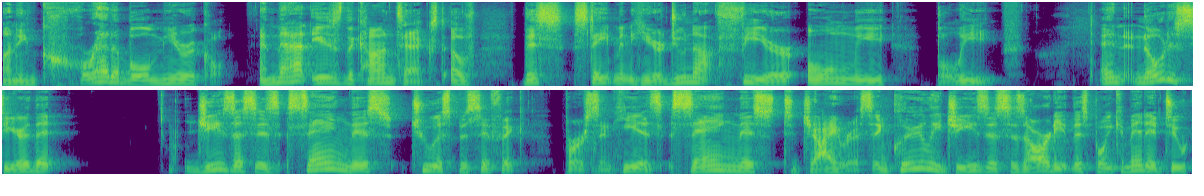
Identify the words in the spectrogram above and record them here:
an incredible miracle. And that is the context of this statement here do not fear, only believe. And notice here that Jesus is saying this to a specific person. He is saying this to Jairus. And clearly, Jesus is already at this point committed to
